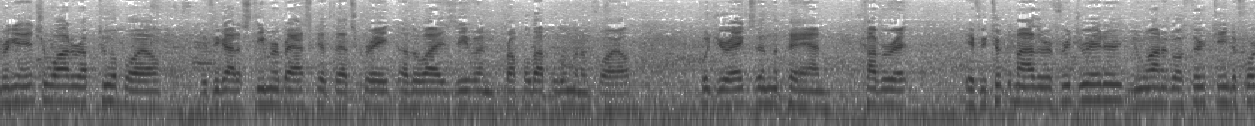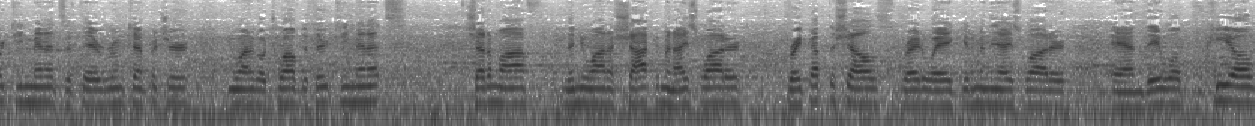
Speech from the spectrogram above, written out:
Bring an inch of water up to a boil. If you got a steamer basket, that's great. Otherwise, even crumpled up aluminum foil. Put your eggs in the pan, cover it. If you took them out of the refrigerator, you want to go 13 to 14 minutes. If they're room temperature, you want to go 12 to 13 minutes. Shut them off. Then you want to shock them in ice water. Break up the shells right away. Get them in the ice water, and they will peel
